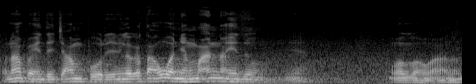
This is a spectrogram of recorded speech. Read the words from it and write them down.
kenapa ente campur? Jadi nggak ketahuan yang mana itu. Ya. Wallahu a'lam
